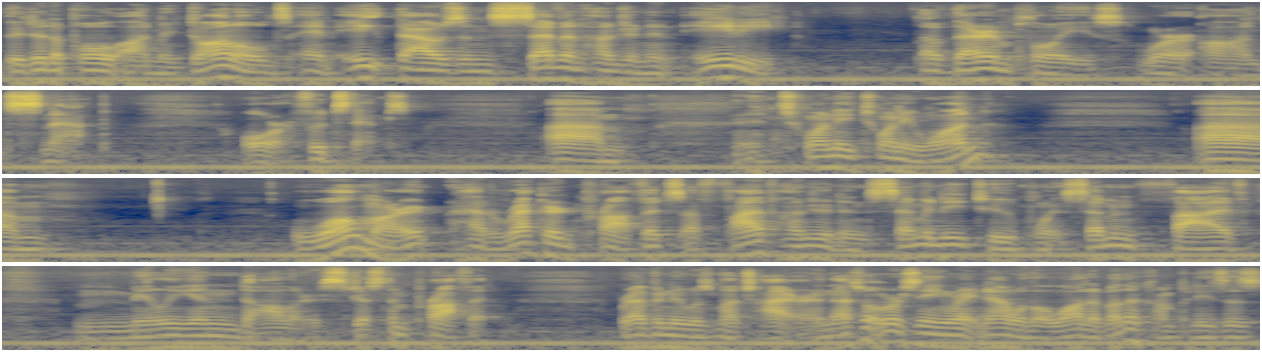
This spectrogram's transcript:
they did a poll on McDonald's, and 8,780 of their employees were on SNAP or food stamps. Um, in 2021, um, Walmart had record profits of $572.75 million just in profit. Revenue was much higher. And that's what we're seeing right now with a lot of other companies is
